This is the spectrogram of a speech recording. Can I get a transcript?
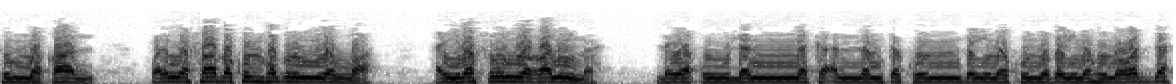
ثم قال وإن أصابكم فضل من الله أي نصر وغنيمة ليقولن كأن لم تكن بينكم وبينه مودة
